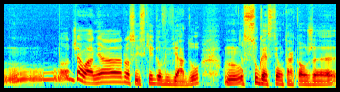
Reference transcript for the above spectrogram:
mm, no, działania rosyjskiego wywiadu mm, z sugestią taką, że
